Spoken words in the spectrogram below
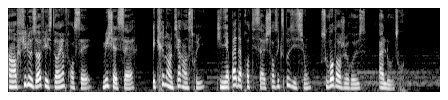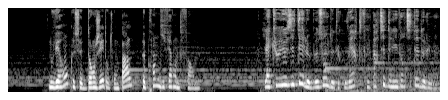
Un philosophe et historien français, Michel Serres, écrit dans le tiers instruit qu'il n'y a pas d'apprentissage sans exposition, souvent dangereuse, à l'autre. Nous verrons que ce danger dont on parle peut prendre différentes formes. La curiosité et le besoin de découverte font partie de l'identité de l'humain.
